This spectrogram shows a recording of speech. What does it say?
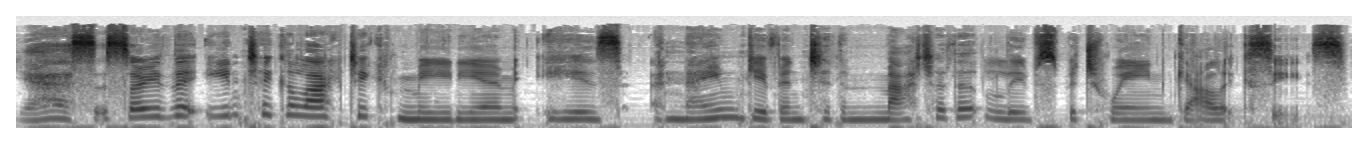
Yes, so the intergalactic medium is a name given to the matter that lives between galaxies.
